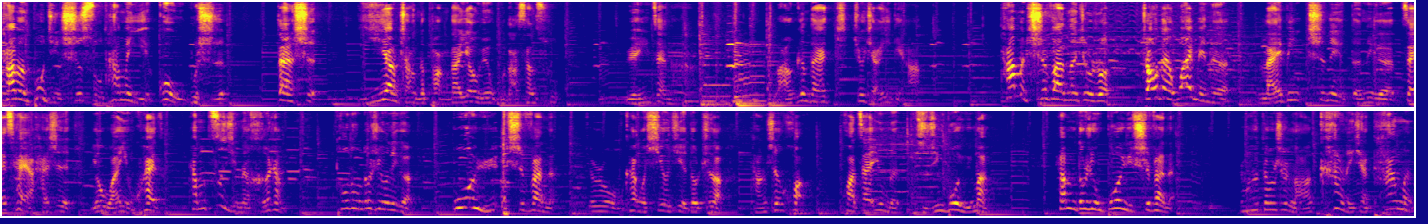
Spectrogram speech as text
他们不仅吃素，他们也过午不食。但是，一样长得膀大腰圆五大三粗，原因在哪？老王跟大家就讲一点啊，他们吃饭呢，就是说招待外面的来宾吃那的那个斋菜啊，还是有碗有筷子。他们自己呢，和尚通通都是用那个钵盂吃饭的，就是我们看过《西游记》也都知道，唐僧化化斋用的纸巾钵盂嘛，他们都是用钵盂吃饭的。然后当时老王看了一下他们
